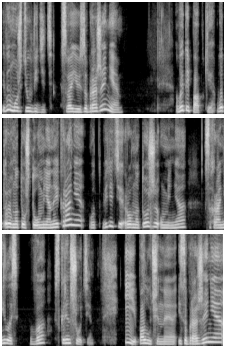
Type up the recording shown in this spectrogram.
И вы можете увидеть свое изображение в этой папке. Вот ровно то, что у меня на экране, вот видите, ровно то же у меня сохранилось в скриншоте. И полученное изображение,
